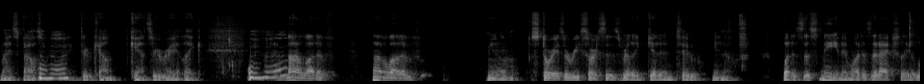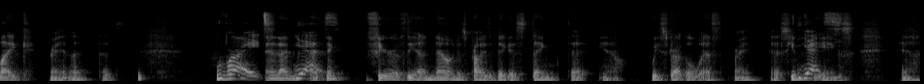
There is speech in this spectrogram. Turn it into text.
my spouse mm-hmm. were going through count, cancer, right? Like, mm-hmm. not a lot of, not a lot of, you know, stories or resources really get into, you know, what does this mean and what is it actually like, right? That that's right. And I, yes. I think fear of the unknown is probably the biggest thing that you know we struggle with, right? As human yes. beings. Yeah.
